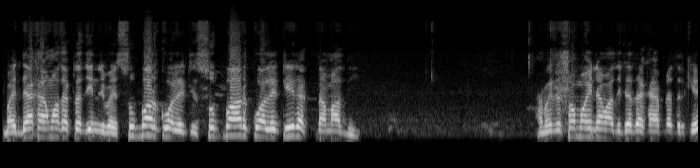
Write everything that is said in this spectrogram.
ভাই, দেখার মতো একটা জিনিস ভাই সুপার কোয়ালিটি সুপার কোয়ালিটির একটা মাদি। আমি একটু সময় না মাদিটা দেখাই আপনাদেরকে।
